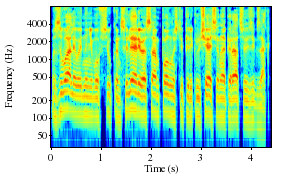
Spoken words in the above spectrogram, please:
взваливай на него всю канцелярию, а сам полностью переключайся на операцию «Зигзаг».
